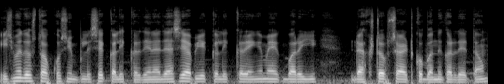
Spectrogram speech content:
इसमें दोस्तों आपको सिंपली से क्लिक कर देना है। जैसे आप ये क्लिक करेंगे, मैं एक बार ये डेस्कटॉप साइट को बंद कर देता हूँ।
